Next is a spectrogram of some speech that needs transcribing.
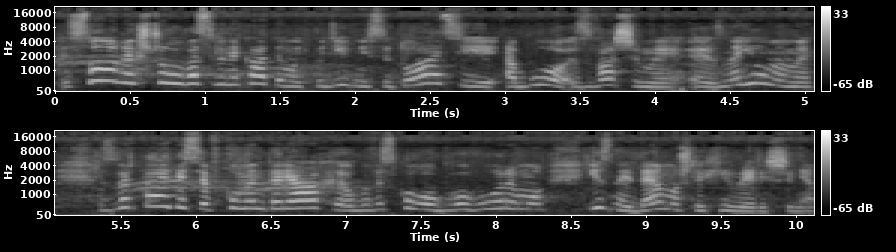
Словом, якщо у вас виникатимуть подібні ситуації або з вашими е, знайомими, звертайтеся в коментарях, обов'язково обговоримо і знайдемо шляхи вирішення.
